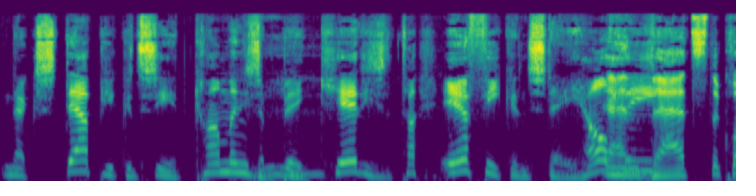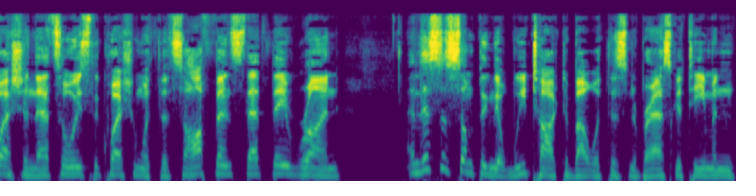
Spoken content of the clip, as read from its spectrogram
next step. You could see it coming. He's a big kid. He's a tough. If he can stay healthy, and that's the question. That's always the question with this offense that they run. And this is something that we talked about with this Nebraska team, and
